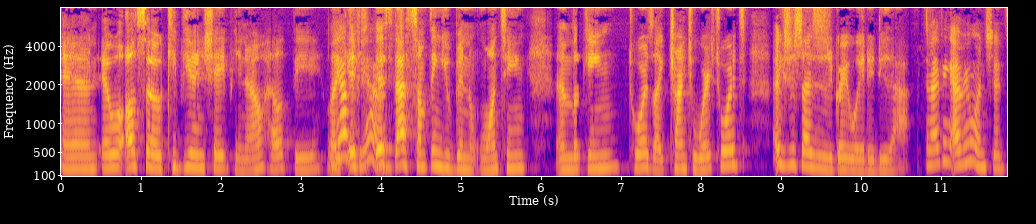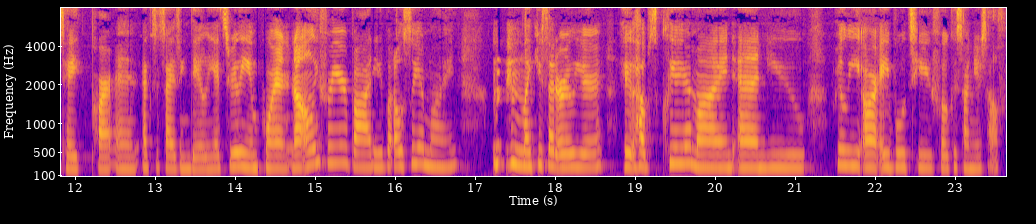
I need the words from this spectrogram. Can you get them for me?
and it will also keep you in shape you know healthy. Like yep, if yeah. if that's something you've been wanting and looking towards like trying to work towards exercise is a great way to do that. And i think everyone should take part in exercising daily. It's really important not only for your body but also your mind. Like you said earlier it helps clear your mind and you really are able to focus on yourself.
